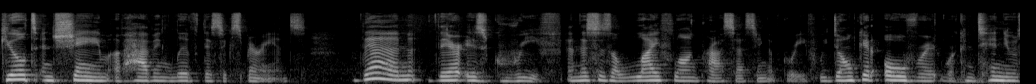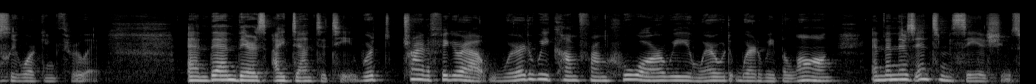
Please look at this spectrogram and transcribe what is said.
guilt and shame of having lived this experience. Then there is grief, and this is a lifelong processing of grief. We don't get over it, we're continuously working through it. And then there's identity. We're trying to figure out where do we come from, who are we, and where, would- where do we belong? And then there's intimacy issues.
